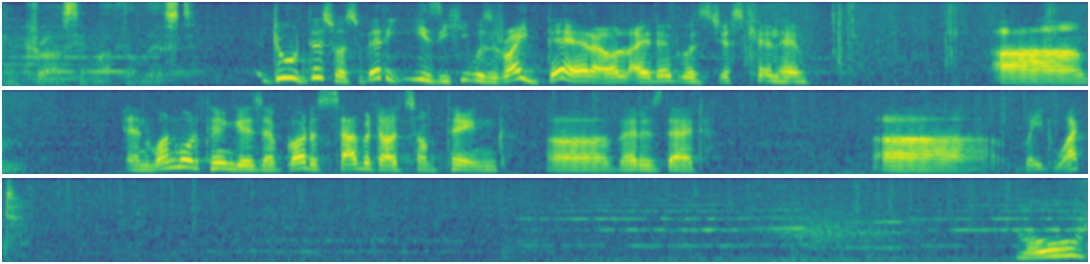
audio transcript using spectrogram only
Can cross him off the list. Dude, this was very easy. He was right there. All I did was just kill him. Um, and one more thing is I've got to sabotage something. Uh, where is that? Uh, wait, what? Move.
